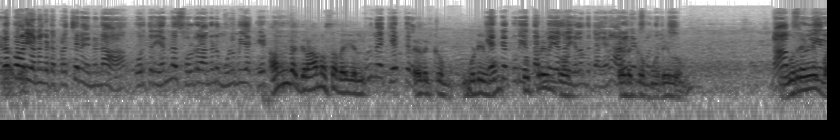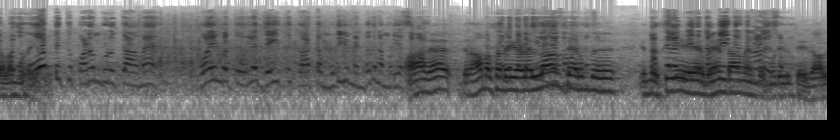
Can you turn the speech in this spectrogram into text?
எடப்பாடி அண்ணங்கிட்ட பிரச்சனை என்னன்னா ஒருத்தர் என்ன சொல்றாங்கன்னு முழுமையா கேட்க அந்த கிராம சபையில் எடுக்கும் முடிவும் எடுக்கும். முடிவும் நாம் ஒரே சொல்லி இருப்பது பலமுறை. ஓட்டுக்கு பணம் கொடுக்காம கோயம்புத்தூர்ல ஜெயித்து காட்ட முடியும் என்பது நம்முடைய ஆக கிராம சபைகள் எல்லாம் சேர்ந்து இந்த மக்கள் சிஏ மீது நம்பிக்கை வேண்டாம் என்று முடிவு. செய்தால்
